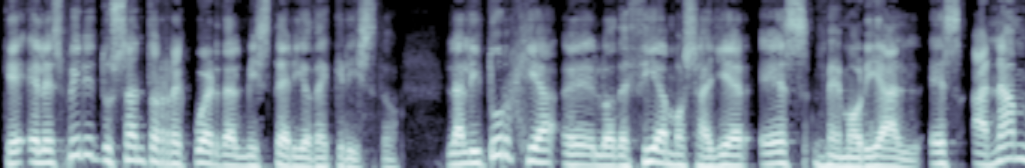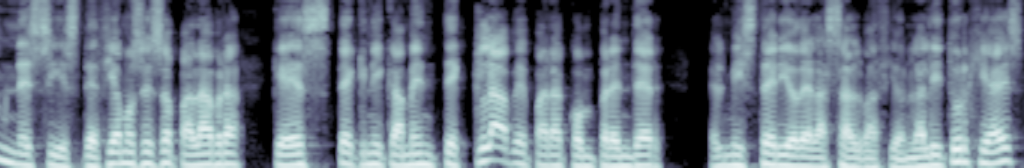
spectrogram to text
que el Espíritu Santo recuerda el misterio de Cristo. La liturgia, eh, lo decíamos ayer, es memorial, es anamnesis, decíamos esa palabra que es técnicamente clave para comprender el misterio de la salvación. La liturgia es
